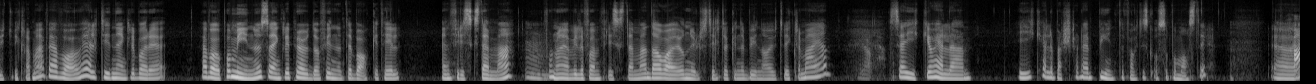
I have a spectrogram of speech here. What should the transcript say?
utvikla meg, for jeg var jo hele tiden egentlig bare Jeg var jo på minus og egentlig prøvde å finne tilbake til en frisk stemme. For når jeg ville få en frisk stemme, da var jeg jo nullstilt og kunne begynne å utvikle meg igjen. Så jeg gikk jo hele jeg gikk hele bacheloren. Jeg begynte faktisk også på master. Hæ?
